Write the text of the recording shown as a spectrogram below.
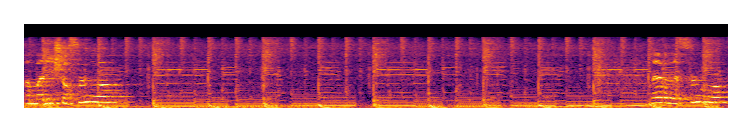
amarillo flúor, verde fluo.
